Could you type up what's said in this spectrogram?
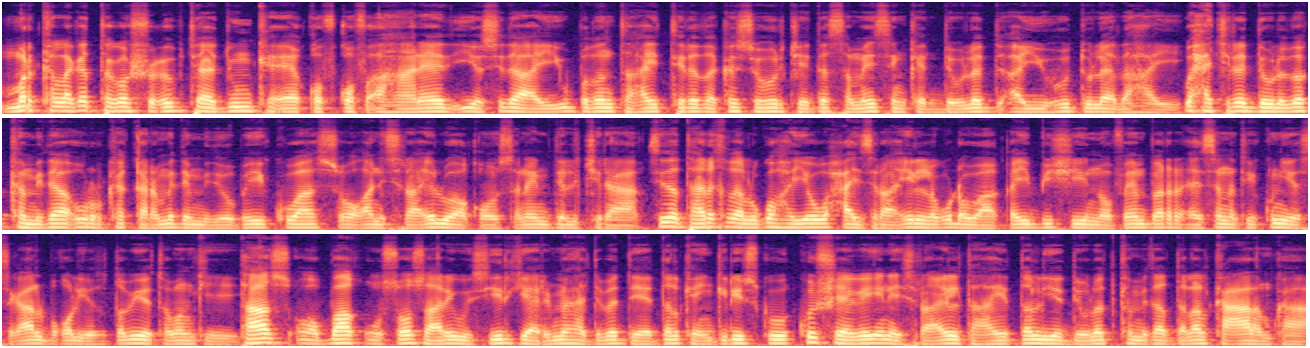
marka laga tago shucuubta adduunka ee qof qof ahaaneed iyo sida ay u badan tahay tirada ka soo horjeeda samaysanka dowlad ay yuhuuddu leedahay. Waxaa jira dowlado ka mid a ururka qaramada midoobay kuwaas oo aan israa'iil u aqoonsanayn dal jira. Sida taariikhda lagu hayo waxaa israa'iil lagu dhawaaqay bishii noofembar ee sannadkii kun taas oo baaq uu soo saaray wasiirkii arrimaha dibadda ee dalka ingiriisku ku sheegay inay israa'iil tahay dal iyo dowlad ka mid a dalalka caalamka.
